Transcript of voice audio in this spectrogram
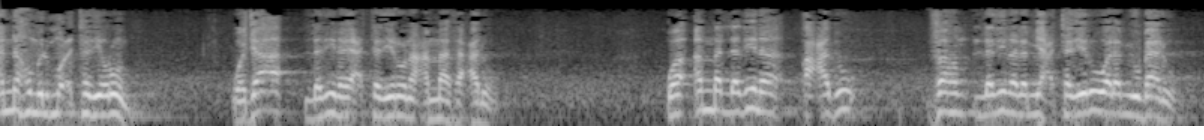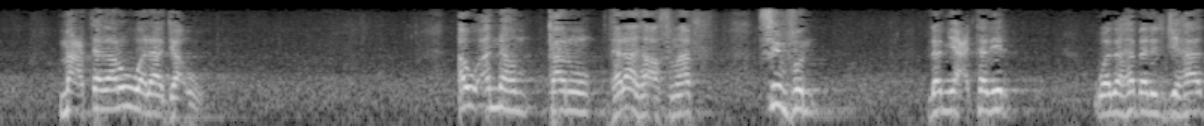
أنهم المعتذرون. وجاء الذين يعتذرون عما فعلوا. وأما الذين قعدوا فهم الذين لم يعتذروا ولم يبالوا ما اعتذروا ولا جاءوا. أو أنهم كانوا ثلاثة أصناف صنف لم يعتذر وذهب للجهاد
